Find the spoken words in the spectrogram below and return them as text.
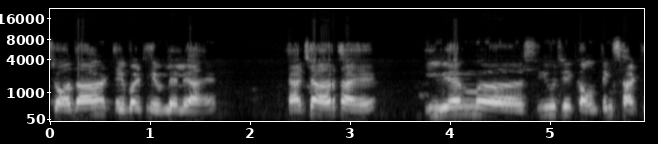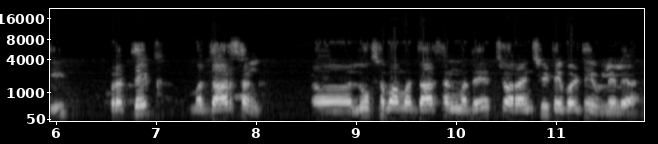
चौदा टेबल ठेवलेले आहे ह्याचा अर्थ आहे ईव्हीएम सीयू ची काउंटिंगसाठी प्रत्येक मतदारसंघ लोकसभा मतदारसंघमध्ये चौऱ्याऐंशी टेबल ठेवलेले आहे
